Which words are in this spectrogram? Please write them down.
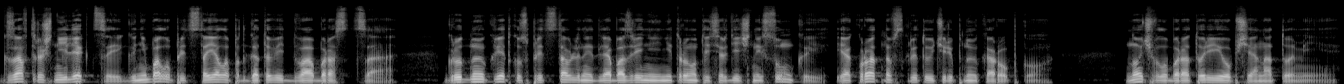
К завтрашней лекции Ганнибалу предстояло подготовить два образца – грудную клетку с представленной для обозрения нетронутой сердечной сумкой и аккуратно вскрытую черепную коробку. Ночь в лаборатории общей анатомии.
